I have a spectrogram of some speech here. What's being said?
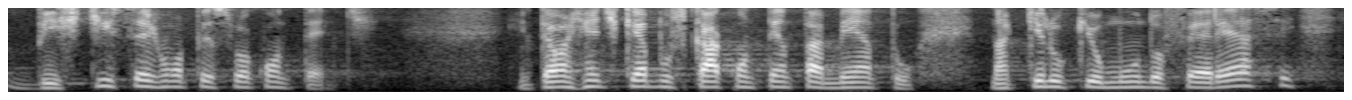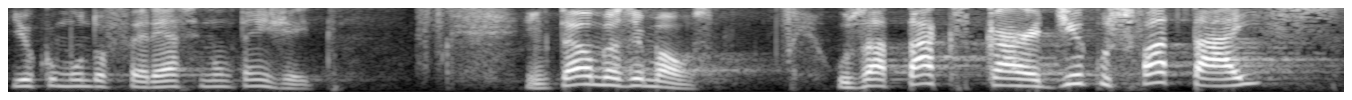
vestir, seja uma pessoa contente. Então a gente quer buscar contentamento naquilo que o mundo oferece e o que o mundo oferece não tem jeito. Então, meus irmãos, os ataques cardíacos fatais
